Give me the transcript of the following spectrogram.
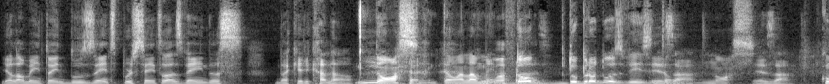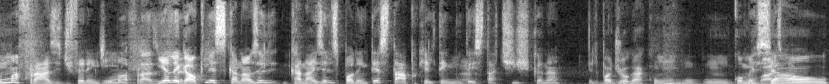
e ela aumentou em 200% as vendas daquele canal. Nossa, então ela Com uma aumentou, frase. dobrou duas vezes. Então, Exato. nossa. Exato. Com uma frase diferente. Uma frase E é legal que diferente. nesses canais, ele- canais eles podem testar, porque ele tem É. muita estatística, né? Ele pode Uhum. jogar com um, um comercial,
